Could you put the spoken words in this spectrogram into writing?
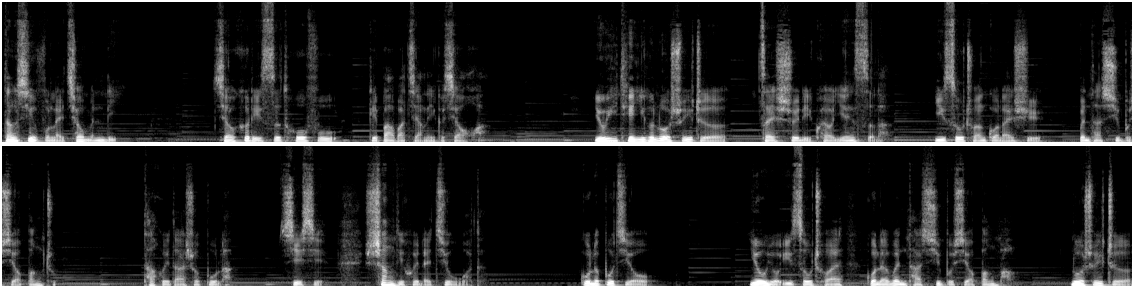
当幸福来敲门》里，小克里斯托夫给爸爸讲了一个笑话。有一天，一个落水者在水里快要淹死了，一艘船过来时，问他需不需要帮助。他回答说：“不了，谢谢，上帝会来救我的。”过了不久。又有一艘船过来问他需不需要帮忙，落水者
